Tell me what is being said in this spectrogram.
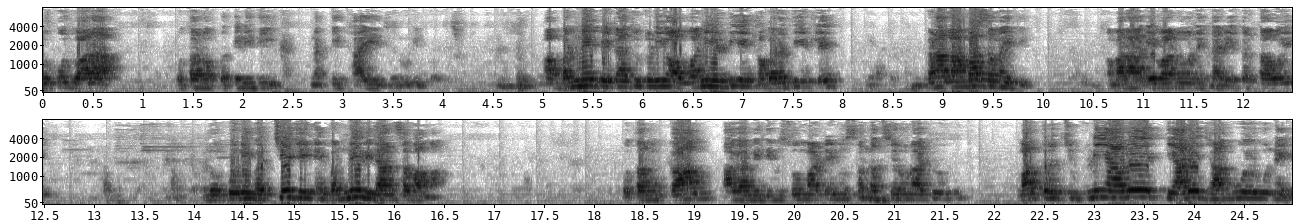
લોકો દ્વારા પોતાનો પ્રતિનિધિ નક્કી થાય એ જરૂરી હોય છે. આ બંને પેટા ચૂંટણીઓ આવવાની હતી, એ ખબર હતી એટલે ઘણા લાંબા સમયથી અમારા આગેવાનો અને કાર્યકર્તાઓએ લોકોની વચ્ચે જઈને બંને વિધાનસભામાં પોતાનું કામ આગામી દિવસો માટેનું સતત શરૂ રાખ્યું હતું. માત્ર ચૂંટણી આવે ત્યારે જાગવું એવું નહીં.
